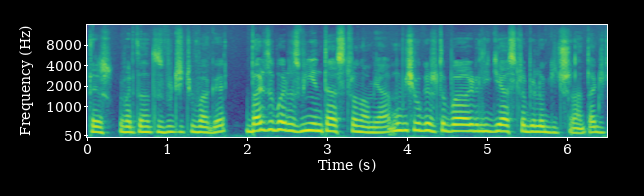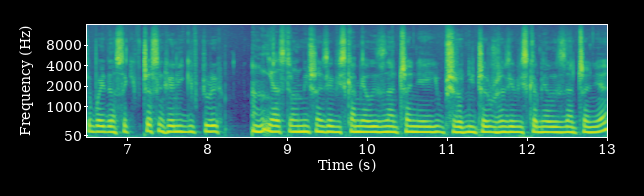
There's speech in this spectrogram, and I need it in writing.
też warto na to zwrócić uwagę. Bardzo była rozwinięta astronomia. Mówi się w ogóle, że to była religia astrobiologiczna, tak? że to była jedna z takich wczesnych religii, w których i astronomiczne zjawiska miały znaczenie i przyrodnicze różne zjawiska miały znaczenie.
